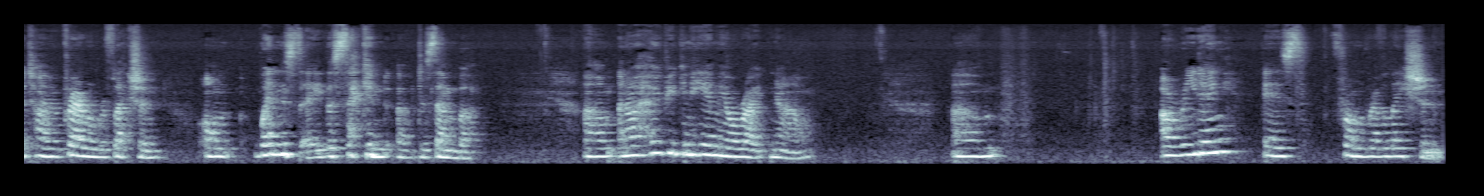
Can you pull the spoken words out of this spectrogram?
a time of prayer and reflection on Wednesday, the 2nd of December. Um, and I hope you can hear me all right now. Um, our reading is from Revelation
